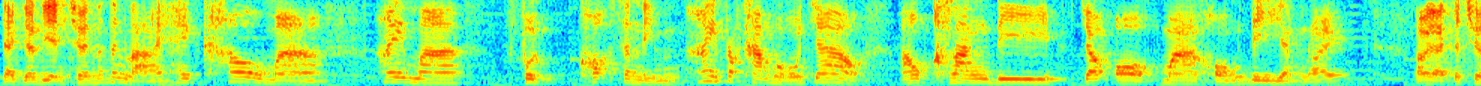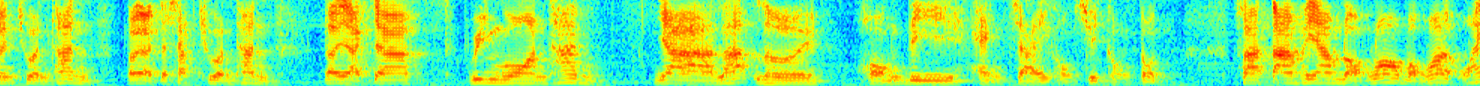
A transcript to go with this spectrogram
อยากจะเรียนเชิญท่านทั้งหลายให้เข้ามา ให้มาฝึกเคาะสนิมให้พระคำของพระเจ้า เอาคลังดีจะออกมาของดีอย่างไร เราอยากจะเชิญชวนท่าน เราอยากจะชักชวนท่าน เราอยากจะวิงวอนท่าน อย่าละเลยของดีแห่งใจของชีวิตของตนซาตานพยายามหลอกล่อบอกว่าไว้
